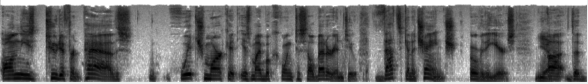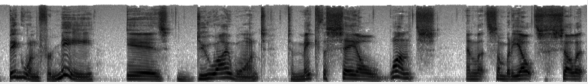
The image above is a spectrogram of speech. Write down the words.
on these two different paths. Which market is my book going to sell better into? That's going to change over the years. Yeah. Uh, the big one for me is do I want to make the sale once and let somebody else sell it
